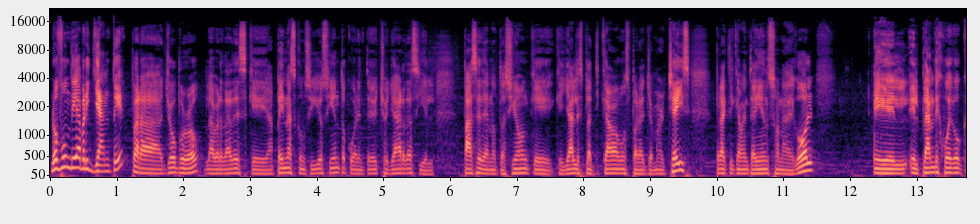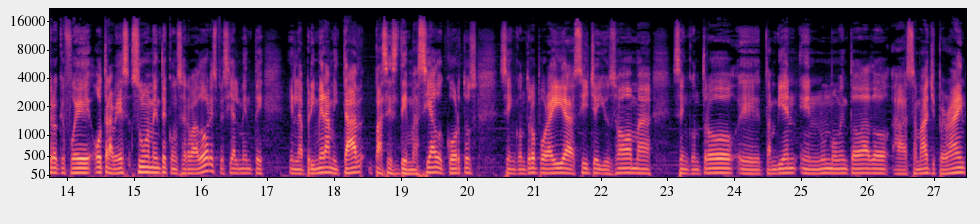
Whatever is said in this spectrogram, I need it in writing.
No fue un día brillante para Joe Burrow, la verdad es que apenas consiguió 148 yardas y el pase de anotación que, que ya les platicábamos para Jamar Chase, prácticamente ahí en zona de gol. El, plan de juego creo que fue otra vez sumamente conservador, especialmente en la primera mitad, pases demasiado cortos. Se encontró por ahí a CJ Uzoma, se encontró eh, también en un momento dado a Samaji Perrine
